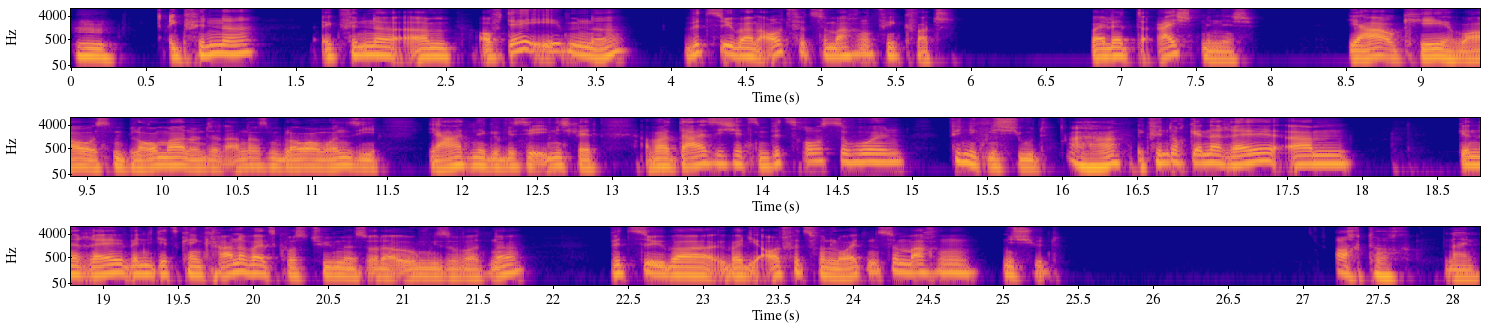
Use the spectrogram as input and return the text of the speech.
Hm. ich finde, ich finde, ähm, auf der Ebene Witze über ein Outfit zu machen, finde ich Quatsch. Weil das reicht mir nicht. Ja, okay, wow, ist ein Blaumann und ein anderes ein blauer Onesie. Ja, hat eine gewisse Ähnlichkeit. Aber da sich jetzt einen Witz rauszuholen, finde ich nicht gut. Aha. Ich finde auch generell, ähm, generell, wenn das jetzt kein Karnevalskostüm ist oder irgendwie sowas, ne? Witze über, über die Outfits von Leuten zu machen, nicht gut. Ach doch. Nein.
